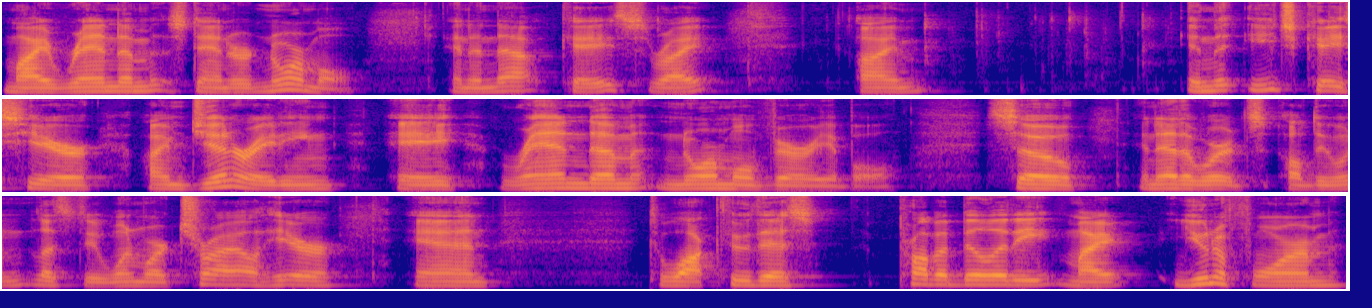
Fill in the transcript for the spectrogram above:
my random standard normal. And in that case, right, I'm in the, each case here, I'm generating a random normal variable. So in other words, I'll do one, let's do one more trial here. And to walk through this, probability, my uniform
